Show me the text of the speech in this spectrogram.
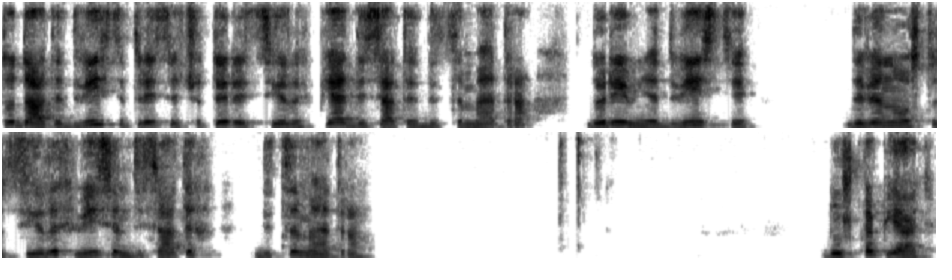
додати 234,5 дециметра дорівнює 290,8 дециметра. Дужка 5.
